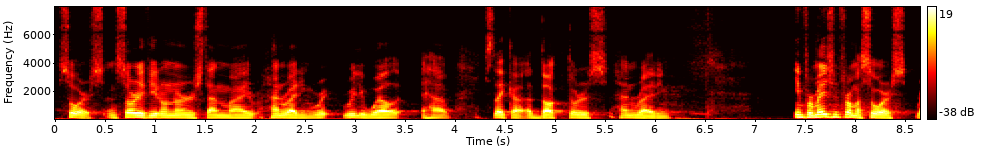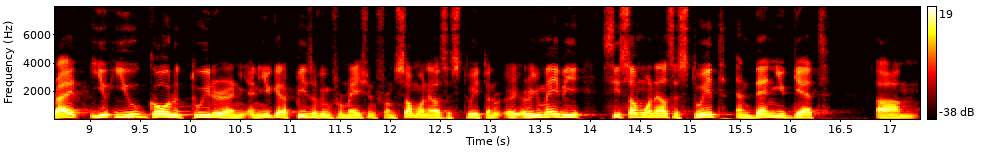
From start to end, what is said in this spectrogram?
source. And sorry if you don't understand my handwriting re- really well. I have it's like a, a doctor's handwriting information from a source, right? You, you go to Twitter and, and you get a piece of information from someone else's tweet, or, or you maybe see someone else's tweet and then you get um,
